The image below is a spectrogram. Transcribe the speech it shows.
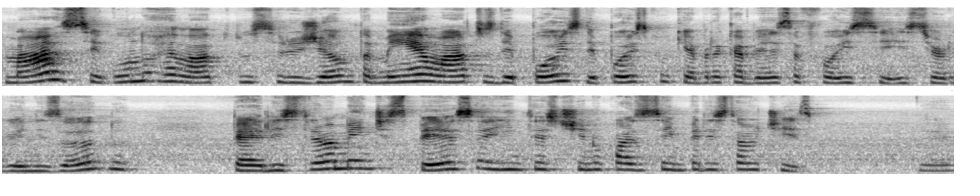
mas, segundo o relato do cirurgião, também relatos depois, depois que o quebra-cabeça foi se, se organizando, pele extremamente espessa e intestino quase sem peristaltismo. Né?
